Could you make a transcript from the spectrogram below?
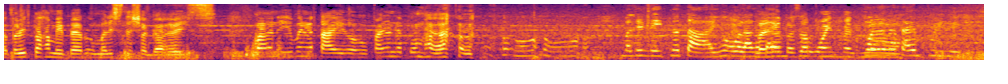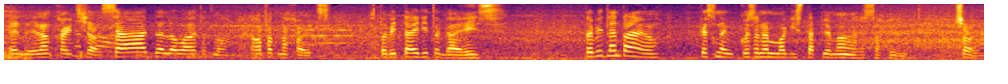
Tatawid pa kami pero umalis na siya guys. Paano iwan na tayo? Paano na to ma? Malilate na tayo. Wala na tayong na sa appointment mo. Wala na tayong pre-wait. And ilang carts siya? Sa dalawa, tatlo. Apat na carts. So, tabid tayo dito guys. Tabid lang tayo. Kasi nag kung saan mag-stop yung mga sasakyan. Sure.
